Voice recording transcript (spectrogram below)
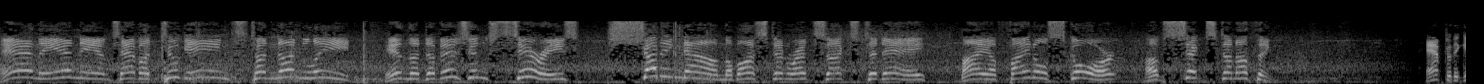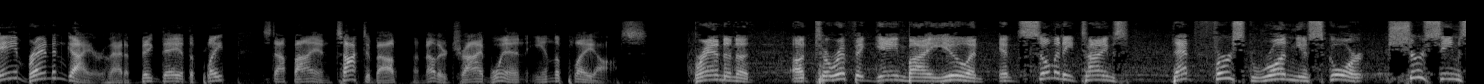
And the Indians have a two games to none lead in the division series, shutting down the Boston Red Sox today by a final score of six to nothing. After the game, Brandon Guyer, who had a big day at the plate, stopped by and talked about another tribe win in the playoffs. Brandon, a, a terrific game by you, and, and so many times that first run you score sure seems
